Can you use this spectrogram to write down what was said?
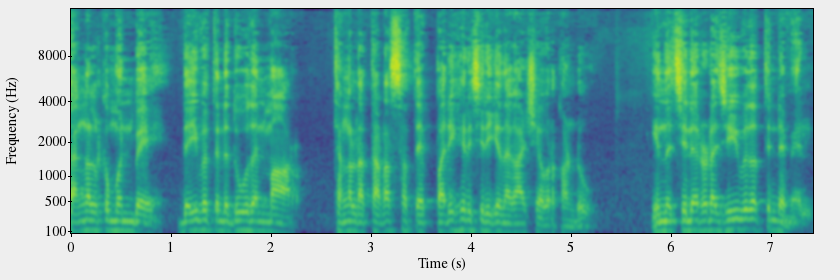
തങ്ങൾക്ക് മുൻപേ ദൈവത്തിന്റെ ദൂതന്മാർ തങ്ങളുടെ തടസ്സത്തെ പരിഹരിച്ചിരിക്കുന്ന കാഴ്ച അവർ കണ്ടു. ഇന്ന് ചിലരുടെ ജീവിതത്തിന്റെ മേൽ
